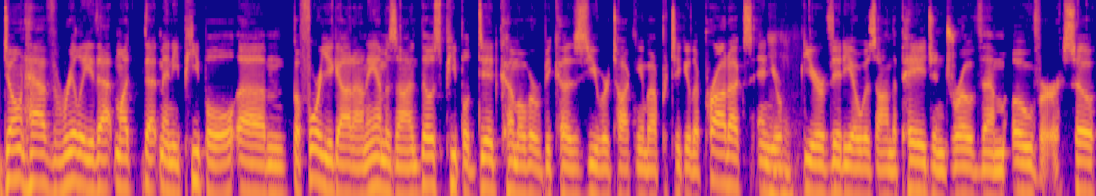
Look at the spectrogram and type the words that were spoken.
don't have really that much that many people um, before you got on Amazon, those people did come over because you were talking about particular products, and your mm-hmm. your video was on the page and drove them over. So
